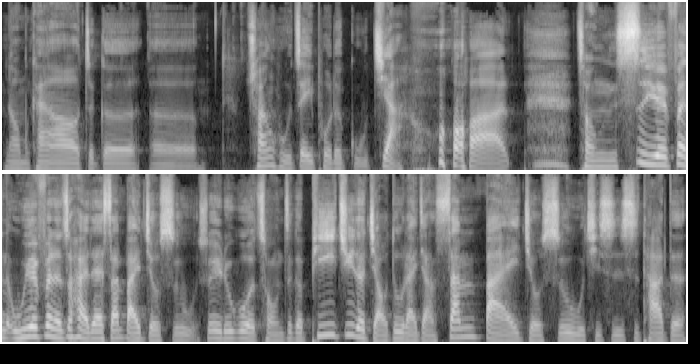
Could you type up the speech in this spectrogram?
那我们看到这个呃，川湖这一波的股价，哇，从四月份、五月份的时候还在三百九十五，所以如果从这个 PEG 的角度来讲，三百九十五其实是它的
